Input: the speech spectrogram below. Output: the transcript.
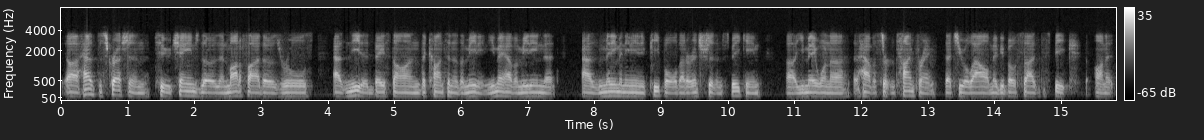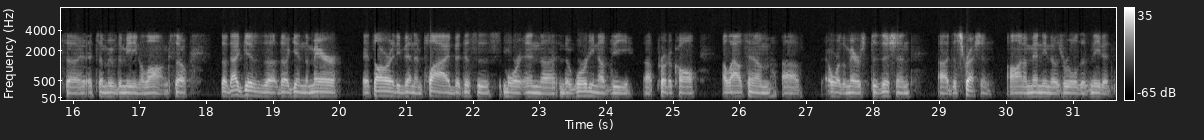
uh, has discretion to change those and modify those rules as needed based on the content of the meeting. You may have a meeting that has many, many, many people that are interested in speaking. Uh, you may want to have a certain time frame that you allow maybe both sides to speak on it to, to move the meeting along. So so that gives the, the again the mayor it's already been implied, but this is more in the, in the wording of the uh, protocol allows him uh, or the mayor's position uh, discretion on amending those rules as needed.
